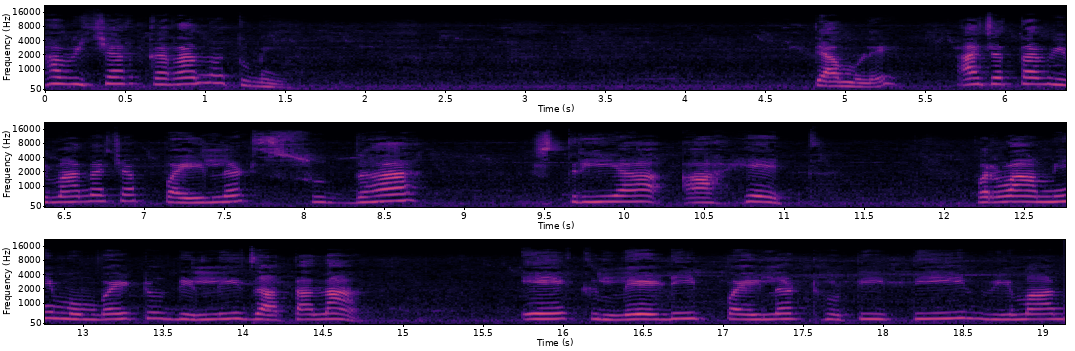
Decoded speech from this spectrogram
हा विचार करा ना तुम्ही. त्यामुळे आज आता विमानाच्या पायलट सुद्धा स्त्रिया आहेत. परवा आम्ही मुंबई टू दिल्ली जाताना एक लेडी पायलट होती ती विमान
